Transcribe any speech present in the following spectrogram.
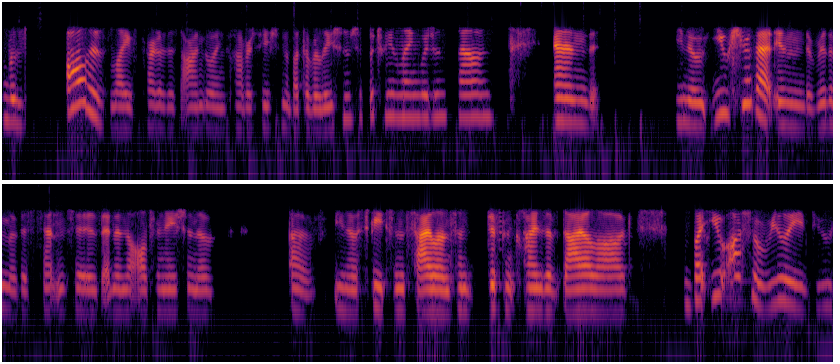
was all his life part of this ongoing conversation about the relationship between language and sound. And you know, you hear that in the rhythm of his sentences and in the alternation of of you know speech and silence and different kinds of dialogue. But you also really do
